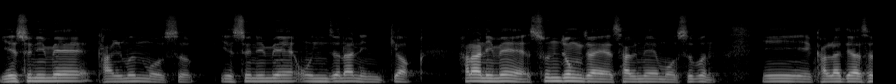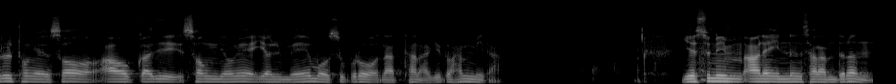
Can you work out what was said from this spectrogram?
예수님의 닮은 모습, 예수님의 온전한 인격, 하나님의 순종자의 삶의 모습은 이 갈라디아서를 통해서 아홉 가지 성령의 열매의 모습으로 나타나기도 합니다. 예수님 안에 있는 사람들은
